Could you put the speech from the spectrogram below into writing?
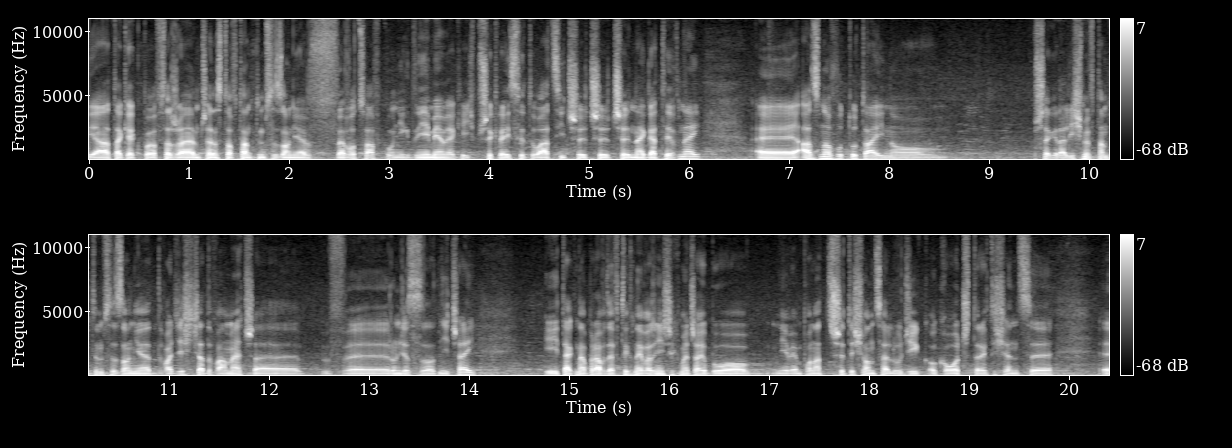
ja, tak jak powtarzałem często w tamtym sezonie, we Włocławku nigdy nie miałem jakiejś przykrej sytuacji czy, czy, czy negatywnej, E, a znowu tutaj no, przegraliśmy w tamtym sezonie 22 mecze w rundzie zasadniczej. I tak naprawdę w tych najważniejszych meczach było, nie wiem, ponad 3000 ludzi, około 4000. Yy,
